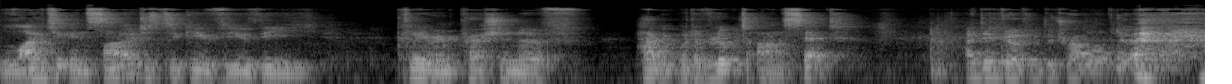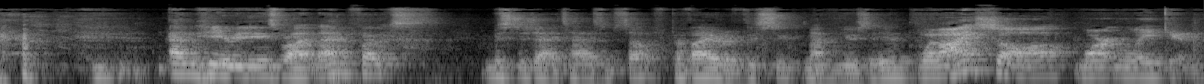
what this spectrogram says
light it inside just to give you the clear impression of how it would have looked on set. I did go through the trouble of doing it. and here he is right now, folks. Mr. Jay Towers himself, purveyor of the Superman Museum. When I saw Martin Lakin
